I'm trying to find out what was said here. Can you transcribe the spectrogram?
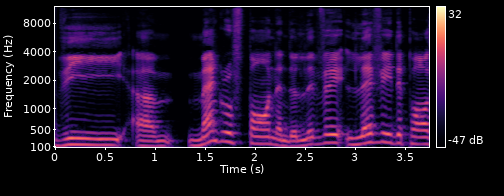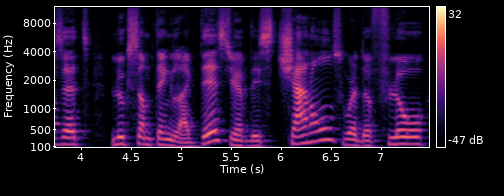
the um, mangrove pond and the levee, levee deposit look something like this. You have these channels where the flow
